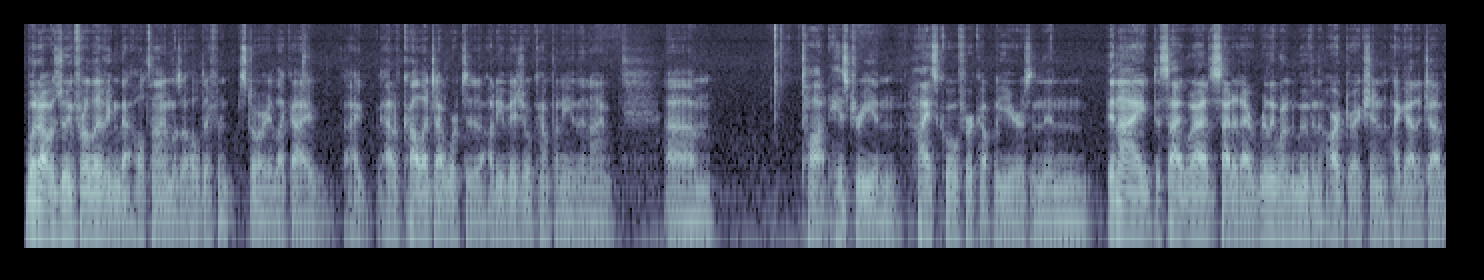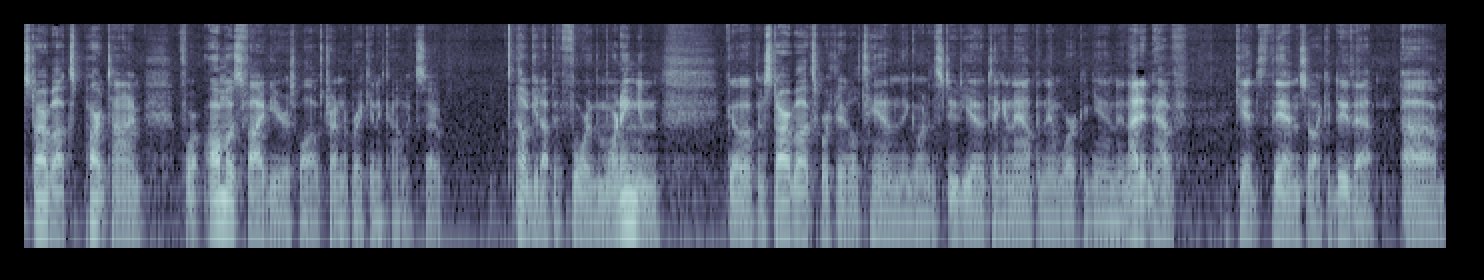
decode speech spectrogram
what I was doing for a living that whole time was a whole different story. Like I, I out of college, I worked at an audiovisual company. Then I um, taught history in high school for a couple years, and then then I decided when I decided I really wanted to move in the art direction, I got a job at Starbucks part time for almost five years while I was trying to break into comics. So I would get up at four in the morning and go open Starbucks, work there till ten, then go into the studio, take a nap, and then work again. And I didn't have kids then, so I could do that. Um,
